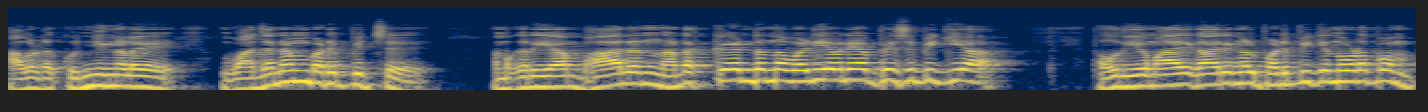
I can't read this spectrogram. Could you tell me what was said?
അവരുടെ കുഞ്ഞുങ്ങളെ വചനം പഠിപ്പിച്ച് നമുക്കറിയാം ബാലൻ നടക്കേണ്ടുന്ന വഴി അവനെ അഭ്യസിപ്പിക്കുക. ഭൗതികമായ കാര്യങ്ങൾ പഠിപ്പിക്കുന്നതോടൊപ്പം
